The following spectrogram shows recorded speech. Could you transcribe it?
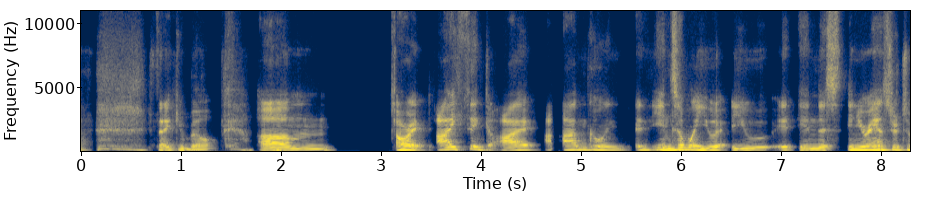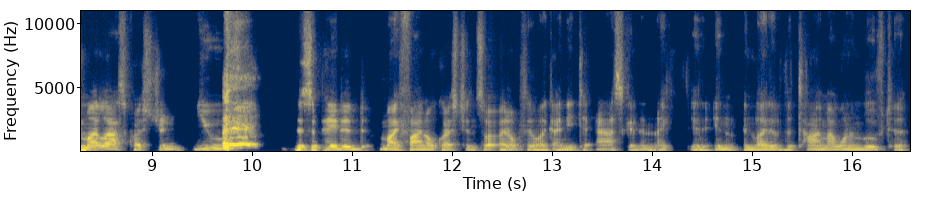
Thank you, Bill. Um, all right, I think I I'm going in some way. You you in this in your answer to my last question, you dissipated my final question, so I don't feel like I need to ask it. And I, in, in light of the time, I want to move to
